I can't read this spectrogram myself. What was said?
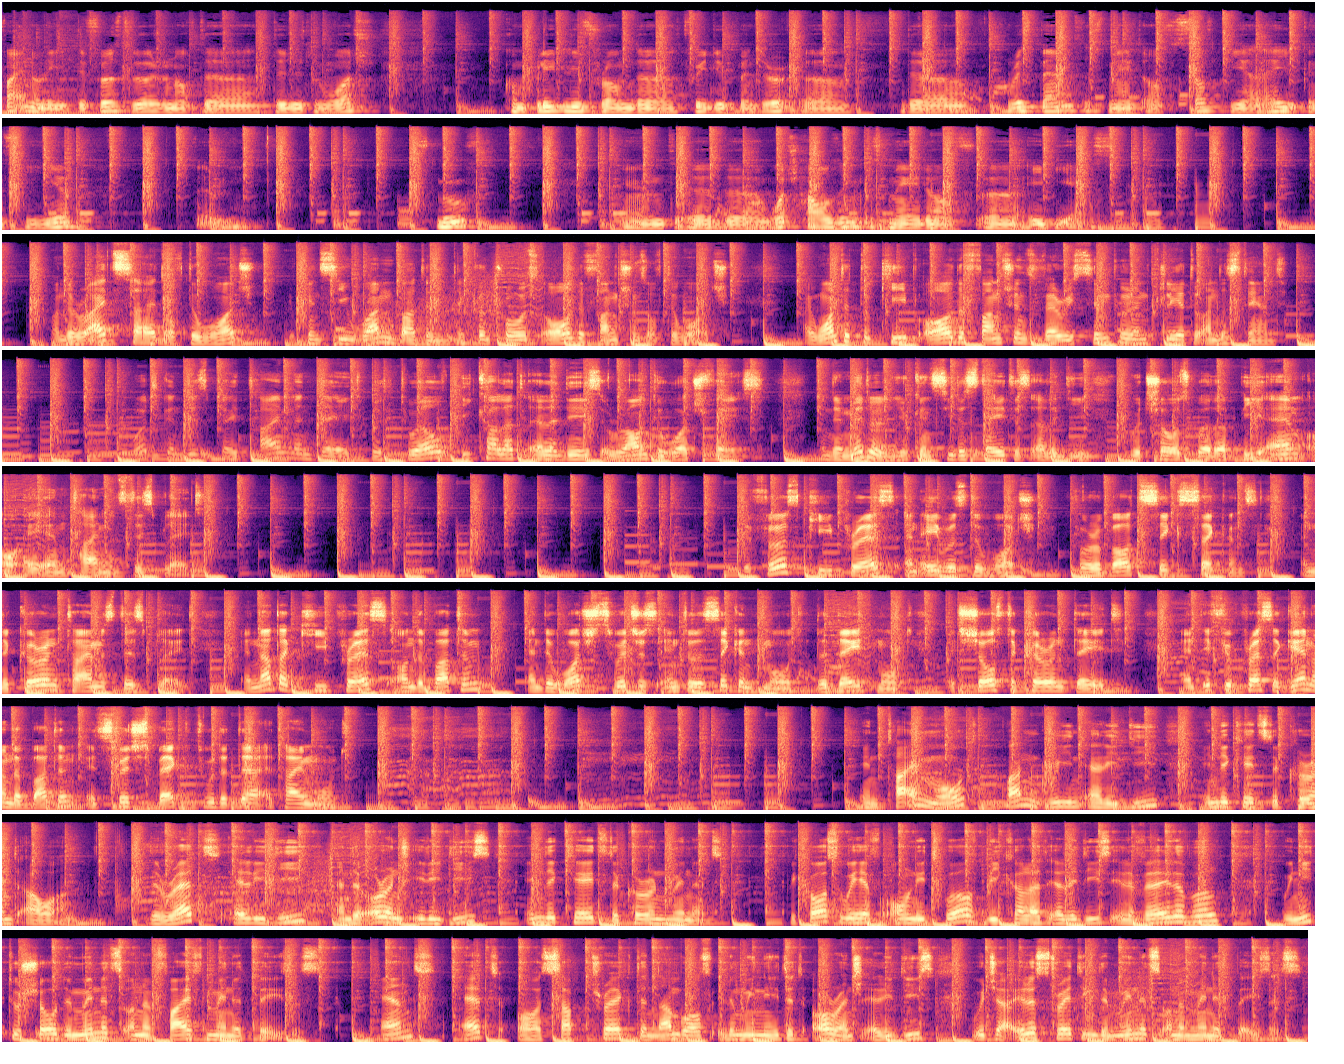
finally the first version of the digital watch completely from the 3D printer. Um, the wristband is made of soft PLA, you can see here, very smooth. And uh, the watch housing is made of uh, ABS. On the right side of the watch you can see one button that controls all the functions of the watch. I wanted to keep all the functions very simple and clear to understand. The watch can display time and date with 12 bicolored LEDs around the watch face. In the middle you can see the status LED which shows whether PM or AM time is displayed. The first key press enables the watch for about 6 seconds and the current time is displayed. Another key press on the bottom and the watch switches into the second mode, the date mode. It shows the current date. And if you press again on the button, it switches back to the time mode. In time mode, one green LED indicates the current hour. The red LED and the orange LEDs indicate the current minute. Because we have only 12 bicolored LEDs available, we need to show the minutes on a 5 minute basis and add or subtract the number of illuminated orange LEDs which are illustrating the minutes on a minute basis.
